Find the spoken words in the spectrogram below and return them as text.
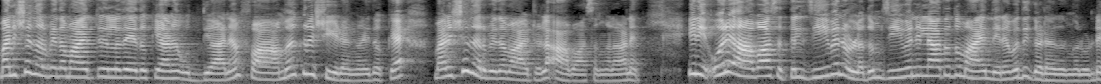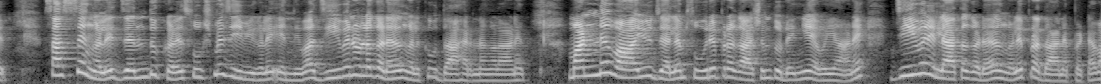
മനുഷ്യനിർമ്മിതമായിട്ടുള്ളത് ഏതൊക്കെയാണ്? ഉദ്യാനം ഫാം കൃഷിയിടങ്ങൾ. ഇതൊക്കെ മനുഷ്യനിർമ്മിതമായിട്ടുള്ള ആവാസങ്ങളാണ്. ഇനി ഒരു ആവാസത്തിൽ ജീവനുള്ളതും ജീവനില്ലാത്തതുമായ നിരവധി ഘടകങ്ങളുണ്ട്. സസ്യങ്ങൾ ജന്തുക്കൾ സൂക്ഷ്മജീവികൾ എന്നിവ ജീവനുള്ള ഘടകങ്ങൾക്ക് ഉദാഹരണങ്ങളാണ്. മണ്ണ് വായു ജലം സൂര്യപ്രകാശം തുടങ്ങിയവയാണ് ജീവനില്ലാത്ത ഘടകങ്ങളിൽ പ്രധാനപ്പെട്ടവ.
